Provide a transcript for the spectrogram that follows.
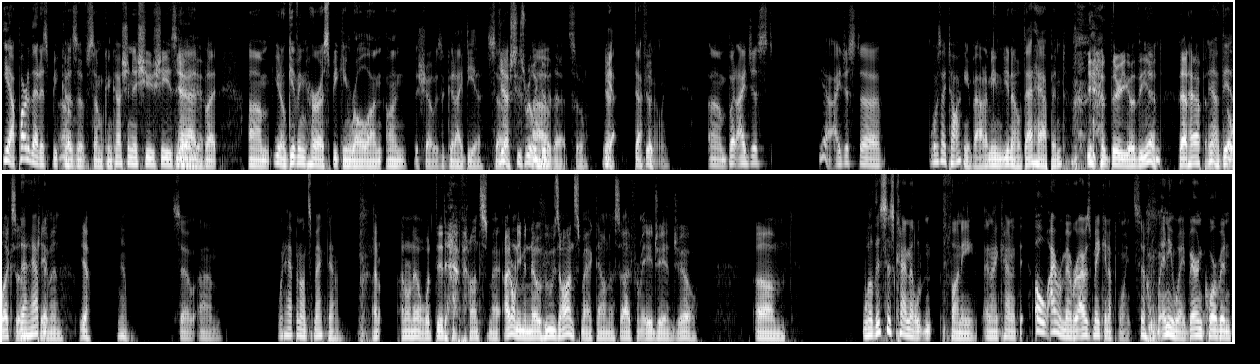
yeah, part of that is because of some concussion issues she's Yeah, had, yeah. but um, you know, giving her a speaking role on on the show is a good idea. So yeah, she's really uh, good at that. So yeah. yeah, definitely. Um, but I just, yeah, I just, uh, what was I talking about? I mean, you know, that happened. Yeah, there you go. The end. That happened. Yeah, the- Alexa that happened. came in. Yeah. Yeah. So, um, what happened on SmackDown? I don't I don't know what did happen on Smack. I don't even know who's on SmackDown aside from AJ and Joe. Um. Well, this is kind of funny, and I kind of think, oh, I remember. I was making a point. So anyway, Baron Corbin,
